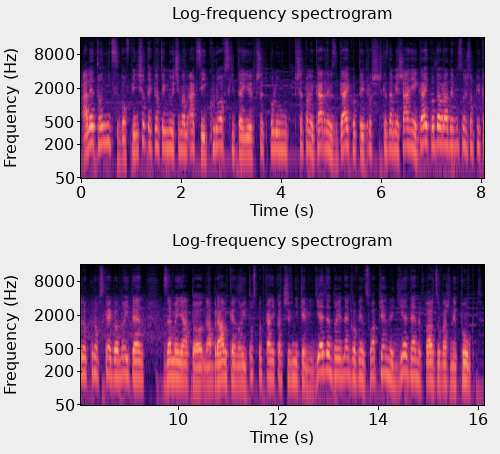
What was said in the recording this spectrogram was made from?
ale to nic, bo w 55 minucie mamy akcję i Kurowski tutaj przed, polu, przed polem karnym z Gajko tutaj troszeczkę zamieszanie. Gajko dał radę wysunąć tą piłkę do Kurowskiego, no i ten zamienia to na bramkę, no i to spotkanie kończy wynikiem 1 do 1, więc łapiemy jeden bardzo ważny punkt.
